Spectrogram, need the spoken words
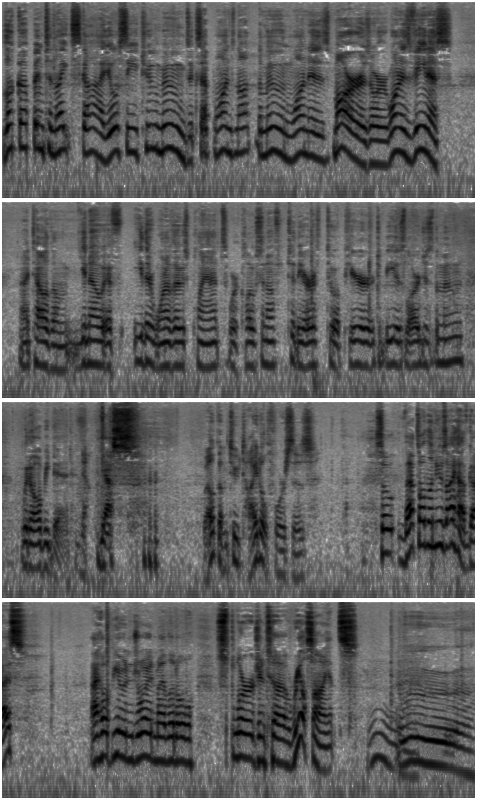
Look up into night sky. You'll see two moons, except one's not the moon. One is Mars or one is Venus. And I tell them, you know, if either one of those planets were close enough to the Earth to appear to be as large as the moon, we'd all be dead. Yeah. Yes. Welcome to tidal forces. So that's all the news I have, guys. I hope you enjoyed my little splurge into real science. Ooh.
